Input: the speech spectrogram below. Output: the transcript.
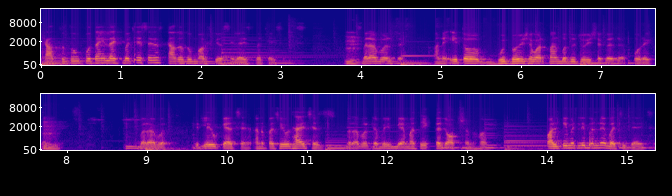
કાં તો તું પોતાની લાઈફ બચાવી શકીશ કાં તો તું મર્ફિયસની લાઈફ બચાવી શકીશ. બરાબર છે. અને એ તો ભૂત ભવિષ્ય વર્તમાન બધું જોઈ શકે છે ફોરેક બરાબર. એટલે એવું કે છે. અને પછી એવું થાય છે જ. બરાબર કે ભાઈ બેમાંથી એક જ ઓપ્શન હોય. અલ્ટિમેટલી બંને બચી જાય છે.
